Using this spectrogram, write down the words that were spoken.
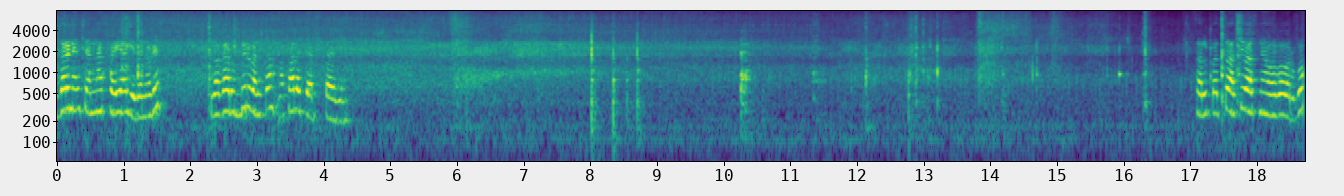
ಒಗ್ಗರಣೆ ಚೆನ್ನಾಗಿ ಫ್ರೈ ಆಗಿದೆ ನೋಡಿ. ಇವಾಗ ರುಬ್ಬಿರುವಂಥ ಮಸಾಲೆ ಸೇರಿಸ್ತಾ ಇದ್ದೀನಿ. ಸ್ವಲ್ಪ ಹೊತ್ತು ಹಸಿ ವಾಸನೆ ಹೋಗೋವರೆಗೂ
